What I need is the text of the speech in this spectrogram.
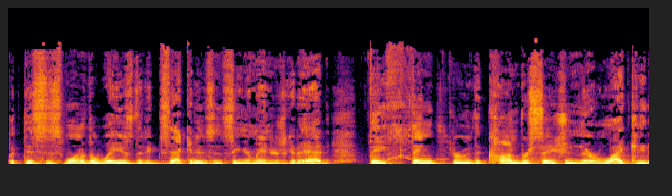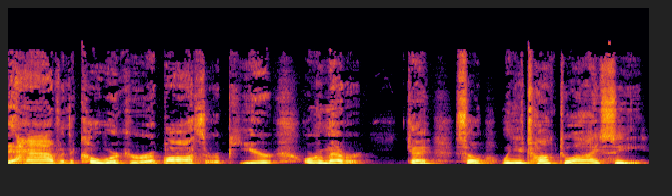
but this is one of the ways that executives and senior managers get ahead. They think through the conversation they're likely to have with a coworker or a boss or a peer or whomever. Okay. So when you talk to IC,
